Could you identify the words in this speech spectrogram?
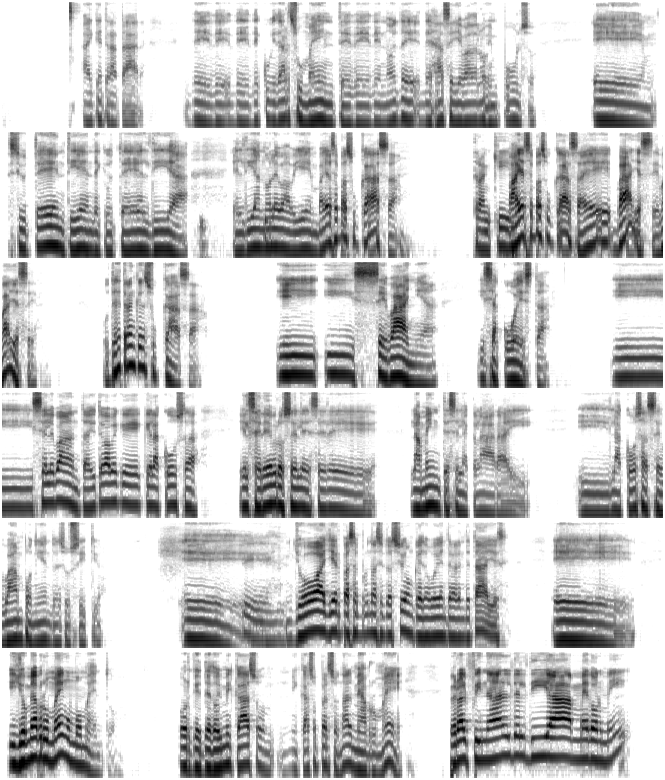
hay que tratar de, cuidar su mente, de, no dejarse llevar de los impulsos. Eh, si usted entiende que usted el día, el día no le va bien, váyase para su casa. Tranquilo. Váyase para su casa, eh, eh, váyase, váyase. Usted se tranca en su casa y, se baña y se acuesta y se levanta y usted va a ver que, la cosa, el cerebro se le, se le, la mente se le aclara y, las cosas se van poniendo en su sitio. Eh, yo ayer pasé por una situación que no voy a entrar en detalles eh, y yo me abrumé en un momento porque te doy mi caso, mi caso personal, me abrumé. Pero al final del día me dormí,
